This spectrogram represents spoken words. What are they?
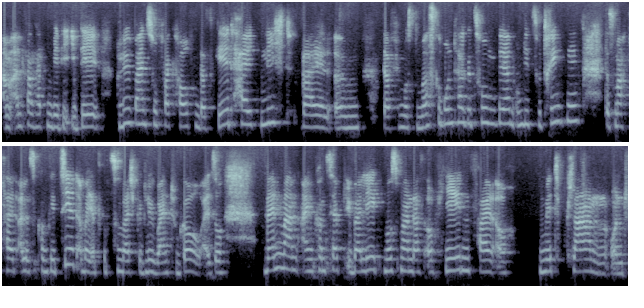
Am Anfang hatten wir die Idee, Glühwein zu verkaufen. Das geht halt nicht, weil ähm, dafür muss die Maske runtergezogen werden, um die zu trinken. Das macht es halt alles kompliziert, aber jetzt gibt es zum Beispiel Glühwein to go. Also wenn man ein Konzept überlegt, muss man das auf jeden Fall auch mit planen. Und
